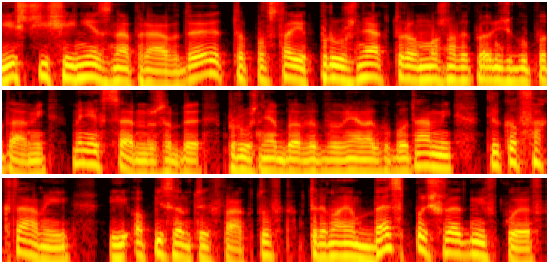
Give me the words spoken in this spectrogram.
jeśli się nie zna prawdy, to powstaje próżnia, którą można wypełnić głupotami. My nie chcemy, żeby próżnia była wypełniana głupotami, tylko faktami i opisem tych faktów, które mają bezpośredni wpływ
